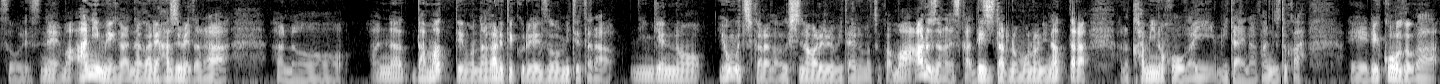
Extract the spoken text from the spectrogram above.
そうですね。まあ、アニメが流れ始めたら、あの、あんな黙っても流れてくる映像を見てたら、人間の読む力が失われるみたいなのとか、まあ、あるじゃないですか。デジタルのものになったら、あの紙の方がいいみたいな感じとか、えーレコードが、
